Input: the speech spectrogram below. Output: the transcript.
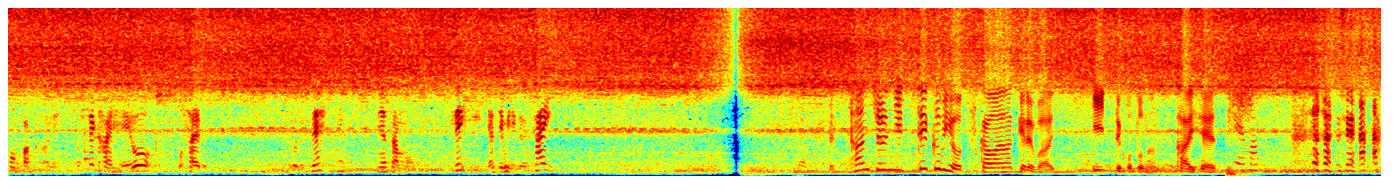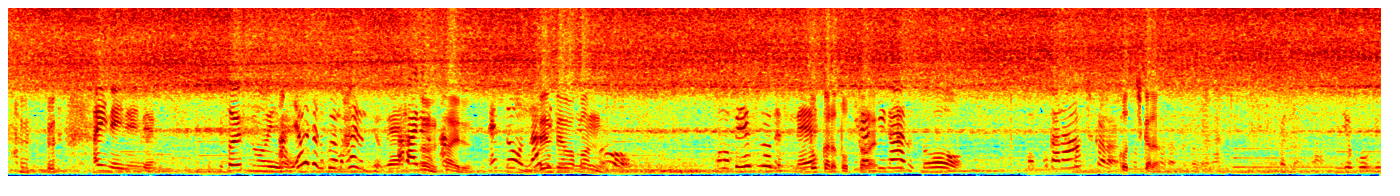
コンパクトにそして開閉を抑える。ということですね、皆さんもぜひやってみてください。単純に手首を使わなければいいってことなの？開閉。消えます あいいねいいねいいね。そういう質問いいね。あ山ちゃんの声も入るんですよね。あ入ります。うん入る。えっと、なんで全然わかんない。このフェースのですねどっから取った？ら開きがあるとここから。こっちから。こっちから。横で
